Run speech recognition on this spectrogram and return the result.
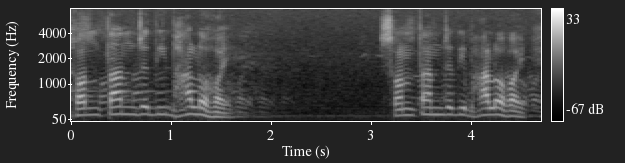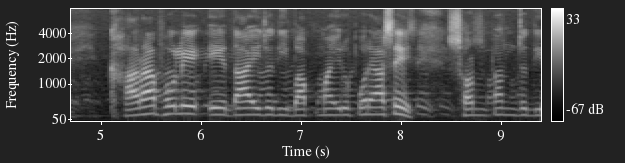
সন্তান যদি ভালো হয়, সন্তান যদি ভালো হয়, খারাপ হলে এ দায় যদি বাপ মায়ের উপরে আসে, সন্তান যদি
